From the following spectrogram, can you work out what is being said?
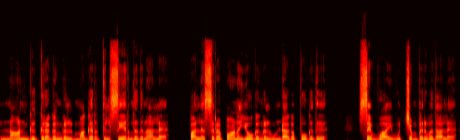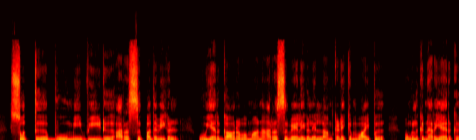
நான்கு கிரகங்கள் மகரத்தில் சேர்ந்ததுனால, பல சிறப்பான யோகங்கள் உண்டாகப் போகுது. செவ்வாய் உச்சம் பெறுவதால, சொத்து, பூமி, வீடு, அரசு பதவிகள், உயர் கௌரவமான அரசு வேலைகள் எல்லாம் கிடைக்கும் வாய்ப்பு உங்களுக்கு நிறைய இருக்கு.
